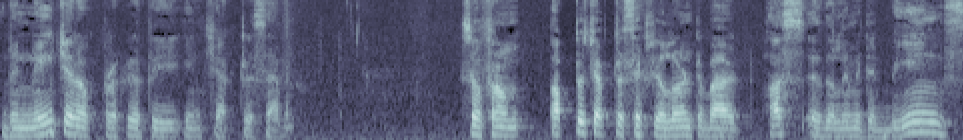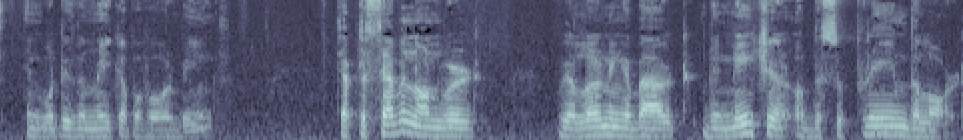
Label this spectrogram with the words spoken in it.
the nature of prakriti in chapter 7. So from up to chapter 6 we have learned about us as the limited beings and what is the makeup of our beings. Chapter 7 onward we are learning about the nature of the Supreme, the Lord.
